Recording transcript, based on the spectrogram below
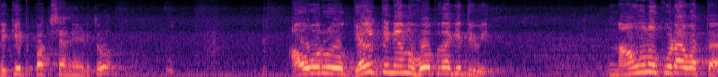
ಟಿಕೆಟ್ ಪಕ್ಷ ನೀಡಿತು. ಅವರು ಗೆಲ್ತೀನಿ ಅನ್ನೋ ಹೋಪ್ದಾಗಿದ್ದೀವಿ ನಾವೂ ಕೂಡ ಅವತ್ತು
